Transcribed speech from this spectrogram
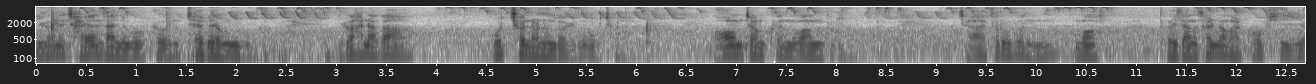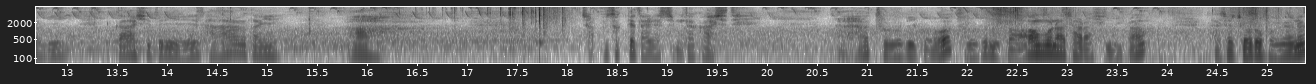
이거는 자연산이고 그건 재배용이니까 이거 하나가 5천원은 가겠네 5천원 엄청 큰 왕두릅 자 두릅은 뭐 더 이상 설명할 거 없이 여기 가시들이 상당히 아, 자 무섭게 달렸습니다 가시들이. 자 두릅이고 두릅은 너무나 잘하시니까 자 저쪽으로 보면은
